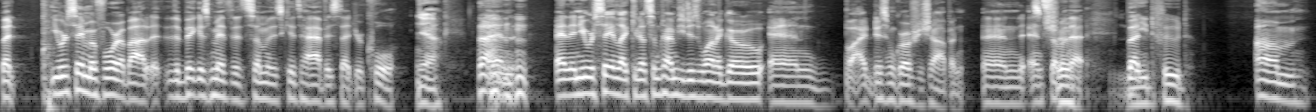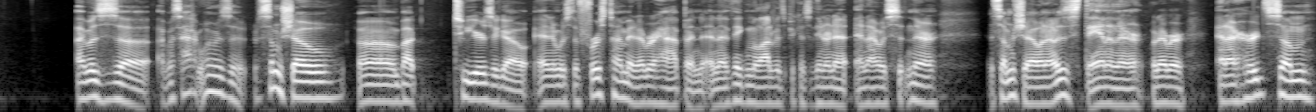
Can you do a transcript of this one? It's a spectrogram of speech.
But you were saying before about it, the biggest myth that some of these kids have is that you're cool. Yeah. and and then you were saying like you know sometimes you just want to go and buy do some grocery shopping and and some of true. that. But need food. um, I was uh, I was at what was it some show uh, about two years ago, and it was the first time it ever happened. And I think a lot of it's because of the internet. And I was sitting there, at some show, and I was just standing there, whatever, and I heard some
